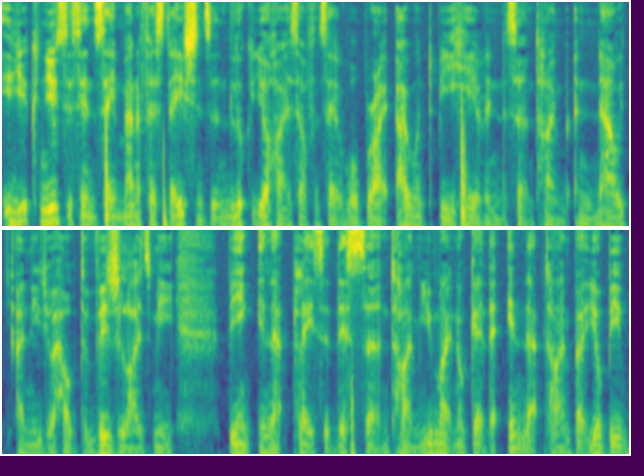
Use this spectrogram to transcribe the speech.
you can use this in say manifestations and look at your higher self and say, well, right, I want to be here in a certain time, and now I need your help to visualize me being in that place at this certain time. You might not get there in that time, but you'll be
